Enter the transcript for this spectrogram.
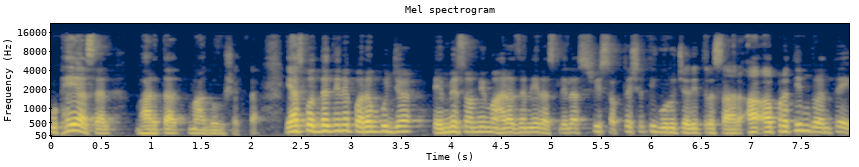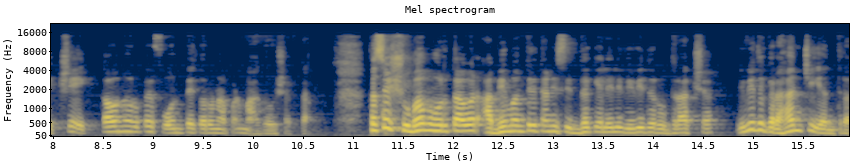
कुठेही असाल भारतात मागवू शकता. याच पद्धतीने परमपूज्य टेंबेस्वामी महाराजांनी रचलेला श्री सप्तशती गुरुचरित्र सार हा अप्रतिम ग्रंथ एकशे एक्कावन्न रुपये फोनपे करून आपण मागवू शकता. तसेच शुभ मुहूर्तावर अभिमंत्रित आणि सिद्ध केलेली विविध रुद्राक्ष विविध ग्रहांची यंत्र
